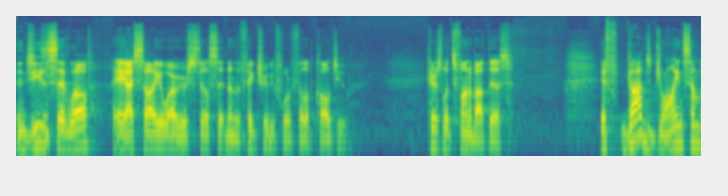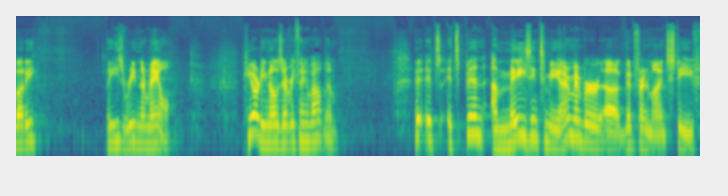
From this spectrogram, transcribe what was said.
and Jesus said, Well, hey, I saw you while we were still sitting under the fig tree before Philip called you. Here's what's fun about this if God's drawing somebody, he's reading their mail, he already knows everything about them. It's, it's been amazing to me. I remember a good friend of mine, Steve,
